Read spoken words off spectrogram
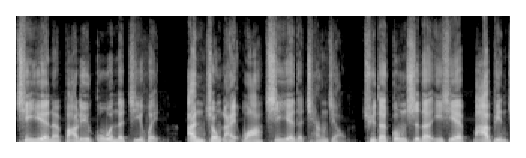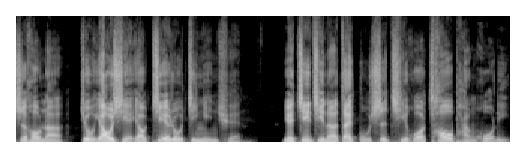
企业呢法律顾问的机会，暗中来挖企业的墙角，取得公司的一些把柄之后呢，就要挟要介入经营权，也积极呢在股市期货操盘获利，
